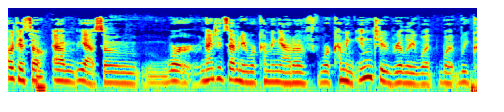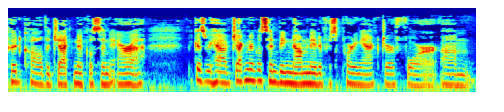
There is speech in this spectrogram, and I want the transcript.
Okay, so um, yeah, so we're 1970. We're coming out of. We're coming into really what what we could call the Jack Nicholson era, because we have Jack Nicholson being nominated for supporting actor for. Um,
